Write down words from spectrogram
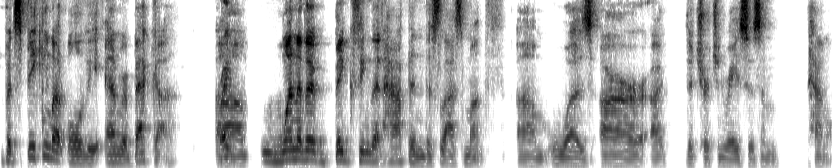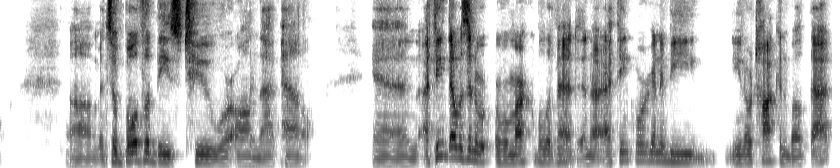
But speaking about Olvi and Rebecca, Right. um, one other big thing that happened this last month um, was our uh, the Church and Racism panel, um, and so both of these two were on that panel, and I think that was a, a remarkable event, and I I think we're going to be you know talking about that,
